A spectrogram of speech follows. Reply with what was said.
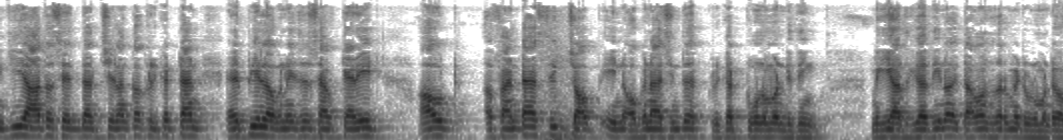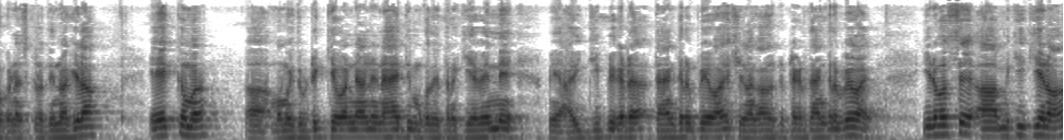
Miki Arthur said that Sri Lanka cricket and LPL organizers have carried out a fantastic job in organizing the cricket tournament. ඉතින් මේ කියාත කියලා තියෙනවා ඉතාම හොඳට මේ ටූර්නමන්ට් එක ඕගනයිස් කරලා තියෙනවා කියලා ඒකම මම ඉතුරු ටික කියවන්න යන්නේ නැහැ ඉතින් මොකද එතන කියවෙන්නේ මේ IGP එකට තෑන් කරපේවයි ශ්‍රී ලංකා ක්‍රිකට් එකට තෑන් කරපේවයි ඊට පස්සේ මිකී කියනවා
